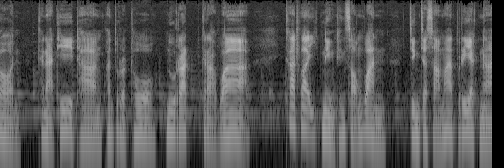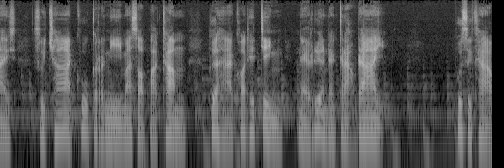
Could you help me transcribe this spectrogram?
ก่อน ขณะที่ทางพันตรวจโทนุรัตกล่าวว่า คาดว่าอีก 1-2 วัน จึงจะสามารถเรียกนายสุชาติคู่กรณีมาสอบปากคำเพื่อหาข้อเท็จจริงในเรื่องดังกล่าวได้ ผู้สื่อข่าว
